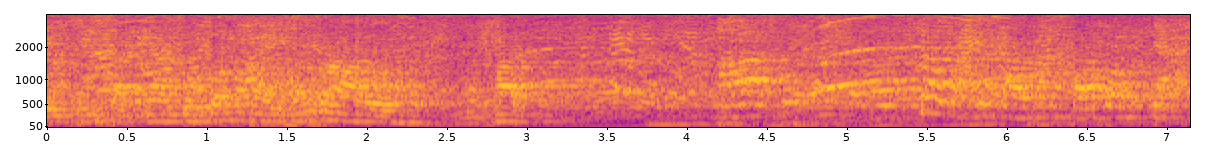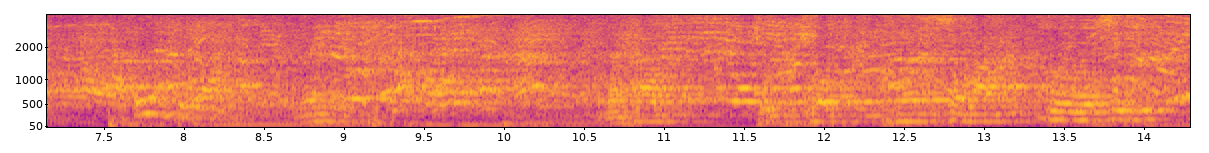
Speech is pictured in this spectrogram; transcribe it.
เป็นสีสันงานบนต้นไฟของเรานะครับเจ้าหวายเก่ามาขอบริจาคผักบุ้งตัวนี่นะครับชุมชนคนสวรรค์ค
